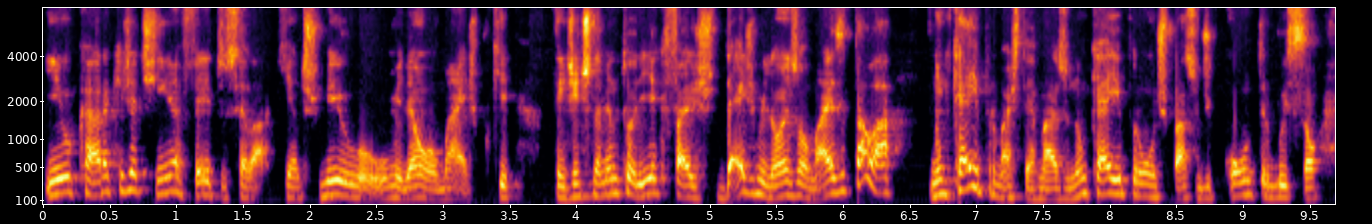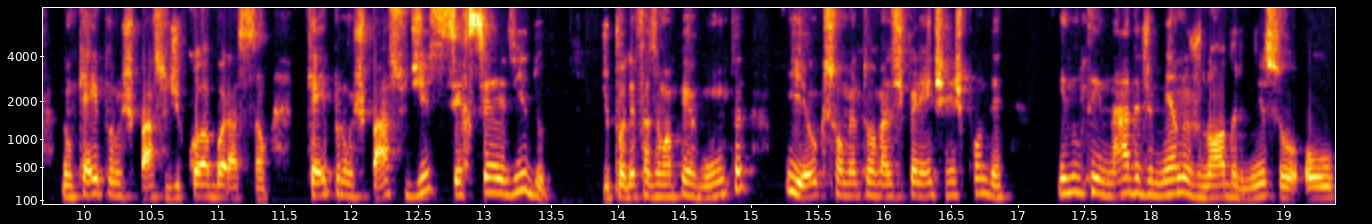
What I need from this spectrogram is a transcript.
e o cara que já tinha feito, sei lá, 500 mil, ou 1 milhão ou mais, porque tem gente na mentoria que faz 10 milhões ou mais e tá lá. Não quer ir para o Mastermind, não quer ir para um espaço de contribuição, não quer ir para um espaço de colaboração, quer ir para um espaço de ser servido, de poder fazer uma pergunta e eu, que sou o mentor mais experiente, responder. E não tem nada de menos nobre nisso, ou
